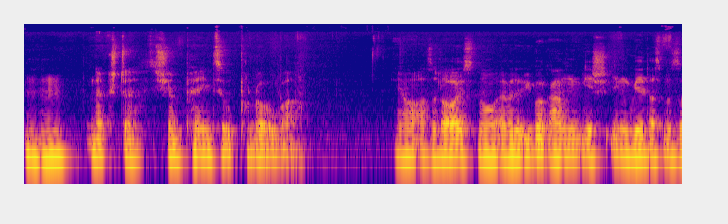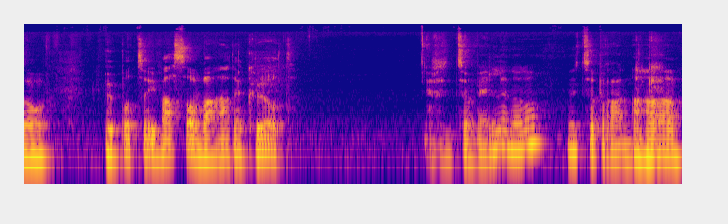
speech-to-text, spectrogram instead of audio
Mhm. nächsten Champagne Supernova. Ja, also da ist noch, eben der Übergang ist irgendwie, dass man so jemand so in Wasser waden hört. Das sind so Wellen, oder? Nicht so brandig. Aha.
